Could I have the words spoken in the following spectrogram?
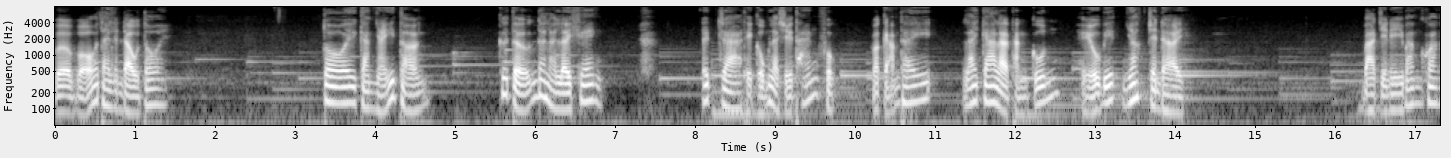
vừa vỗ tay lên đầu tôi. Tôi càng nhảy tợn, cứ tưởng đó là lời khen. Ít ra thì cũng là sự thán phục và cảm thấy Laika là thằng cuốn hiểu biết nhất trên đời. Bà chị Ni băn khoăn.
